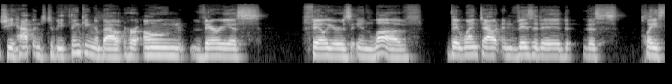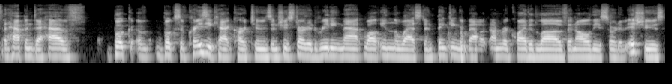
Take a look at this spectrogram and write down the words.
she happened to be thinking about her own various failures in love. They went out and visited this place that happened to have book of books of Krazy Kat cartoons and she started reading that while in the west and thinking about unrequited love and all these sort of issues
